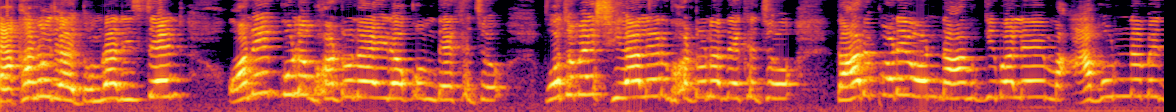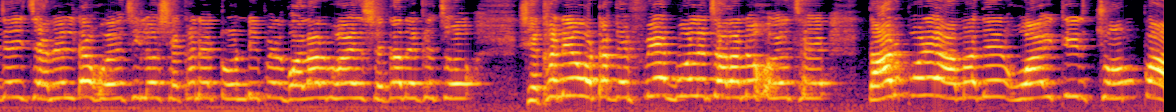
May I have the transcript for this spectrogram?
দেখানো যায়। তোমরা রিসেন্ট অনেকগুলো ঘটনা এইরকম দেখেছ। প্রথমে শিয়ালের ঘটনা দেখেছ। তারপরে ওর নাম কি বলে? আগুন নামে যেই চ্যানেলটা হয়েছিল, সেখানে টন্ডিপের গলার ভয়ে সেটা দেখেছ। সেখানে ওটাকে ফেক বলে চালানো হয়েছে। তারপরে আমাদের ওয়াইটির চম্পা,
